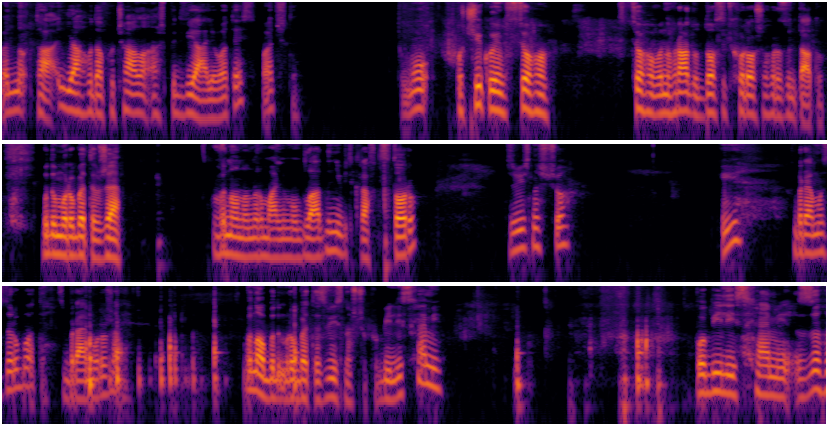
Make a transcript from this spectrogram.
видно, та ягода почала аж підв'ялюватись, бачите? Тому очікуємо з цього цього винограду досить хорошого результату. Будемо робити вже вино на нормальному обладнанні від Craft Store. Звісно, що. І беремось до роботи, збираємо урожай. Вино будемо робити, звісно, що по білій схемі. По білій схемі з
